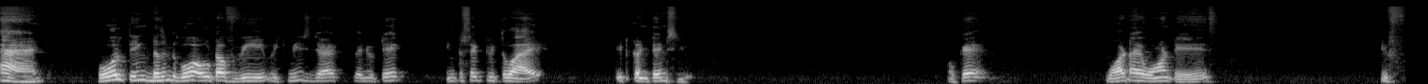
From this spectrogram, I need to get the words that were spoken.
And whole thing doesn't go out of V, which means that when you take intersect with Y, it contains U. Okay. What I want is if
